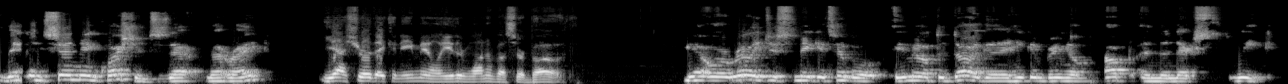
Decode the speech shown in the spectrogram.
they can send in questions. Is that not right? Yeah, sure. They can email either one of us or both. Yeah, or really just make it simple. Email to Doug, and then he can bring them up in the next week.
